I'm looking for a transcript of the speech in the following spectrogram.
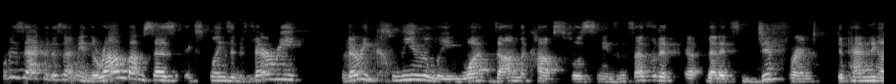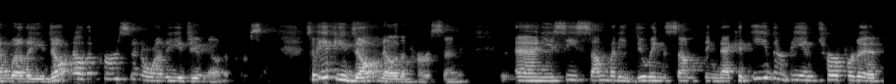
What exactly does that mean? The Rambam says explains it very very clearly what Dan Lakav's means and says that, it, uh, that it's different depending on whether you don't know the person or whether you do know the person. So if you don't know the person and you see somebody doing something that could either be interpreted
